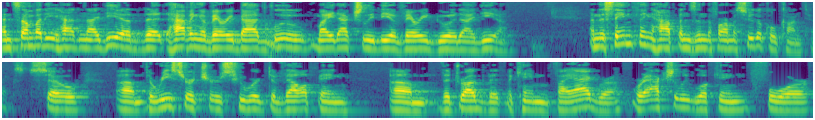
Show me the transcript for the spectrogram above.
And somebody had an idea that having a very bad glue might actually be a very good idea. And the same thing happens in the pharmaceutical context. So um, the researchers who were developing um, the drug that became Viagra were actually looking for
